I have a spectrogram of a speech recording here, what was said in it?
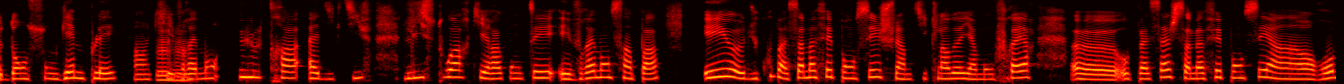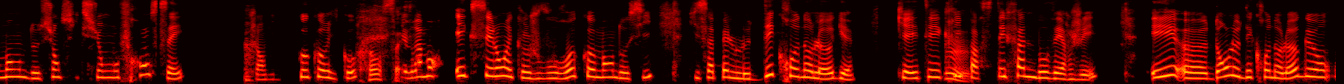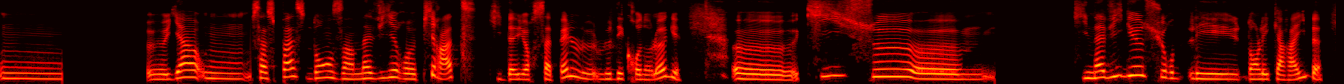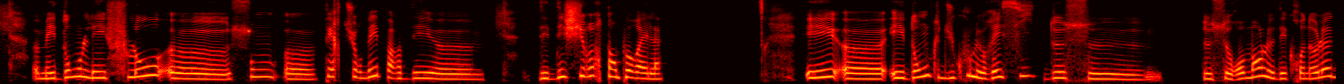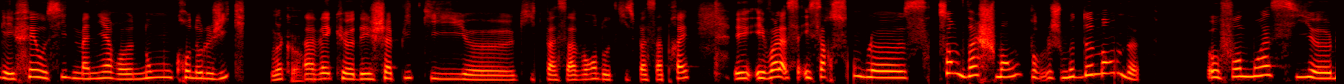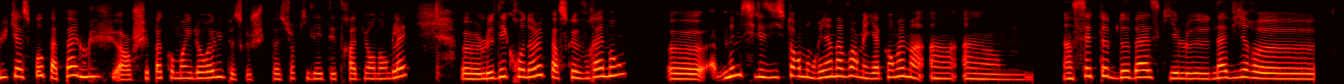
dans son gameplay, hein, qui est mmh vraiment ultra addictif. L'histoire qui est racontée est vraiment sympa. Et euh, du coup, bah, ça m'a fait penser, je fais un petit clin d'œil à mon frère euh, au passage, ça m'a fait penser à un roman de science-fiction français, j'ai envie de Cocorico, qui est vraiment excellent et que je vous recommande aussi, qui s'appelle Le Déchronologue, qui a été écrit hmm. par Stéphane Beauverger. Et euh, dans le Déchronologue, on, y a, on, ça se passe dans un navire pirate qui d'ailleurs s'appelle le, le déchronologue, qui se qui naviguent sur les, dans les Caraïbes, mais dont les flots euh, sont euh, perturbés par des, euh, des déchirures temporelles. Et, et, donc, du coup, le récit de ce, de ce roman, le déchronologue, est fait aussi de manière non chronologique. Avec des chapitres qui, qui se passent avant, d'autres qui se passent après. Et, et voilà, et ça ressemble, ça ressemble vachement. Je me demande au fond de moi si euh, Lucas Pope a pas lu, alors je sais pas comment il aurait lu parce que je suis pas sûr qu'il ait été traduit en anglais, euh, le déchronologue parce que vraiment, euh, même si les histoires n'ont rien à voir, mais il y a quand même un, un, un, setup de base qui est le navire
